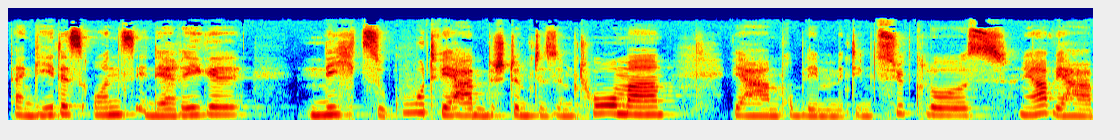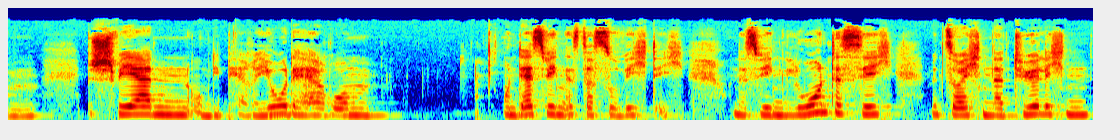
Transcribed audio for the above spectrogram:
dann geht es uns in der Regel nicht so gut. Wir haben bestimmte Symptome, wir haben Probleme mit dem Zyklus, ja, wir haben Beschwerden um die Periode herum. Und deswegen ist das so wichtig. Und deswegen lohnt es sich, mit solchen natürlichen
